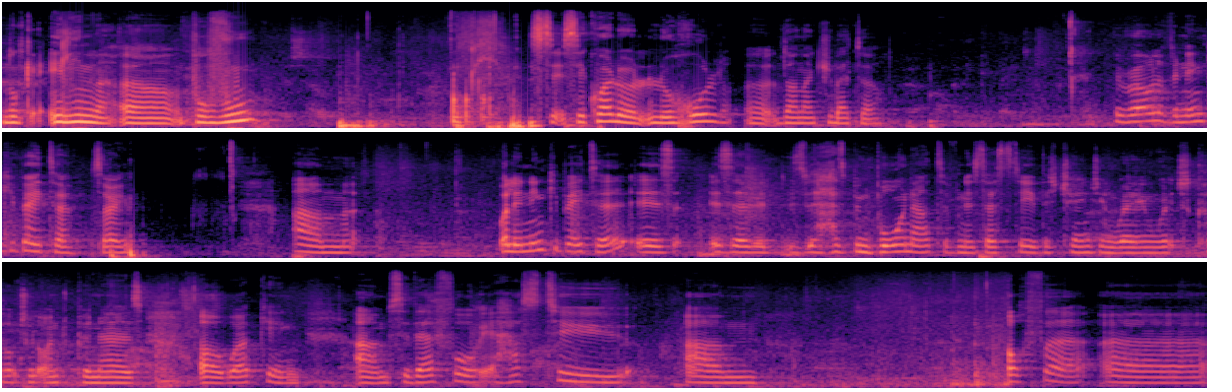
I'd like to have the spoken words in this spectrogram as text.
Donc Eline, pour vous, c'est quoi le, le rôle euh, d'un incubateur The role of an incubator, sorry. Um, well, an incubator is, is a, is, has been born out of necessity, of this changing way in which cultural entrepreneurs are working. Um, so, therefore, it has to um, offer uh,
